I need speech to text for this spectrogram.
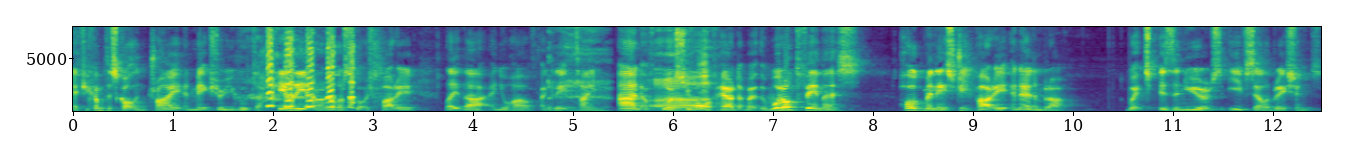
If you come to Scotland, try and make sure you go to ceilidh or another Scottish party like that, and you'll have a great time. And of course, you will have heard about the world famous Hogmanay Street Party in Edinburgh, which is the New Year's Eve celebrations.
